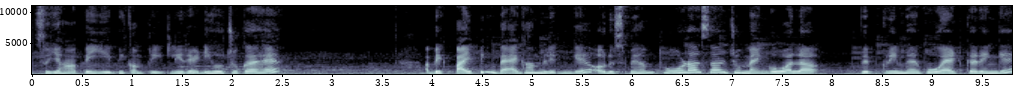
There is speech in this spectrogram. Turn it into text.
सो so, यहाँ पे ये भी कम्प्लीटली रेडी हो चुका है। अब एक पाइपिंग बैग हम लेंगे और उसमें हम थोड़ा सा जो मैंगो वाला विप क्रीम है वो ऐड करेंगे।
